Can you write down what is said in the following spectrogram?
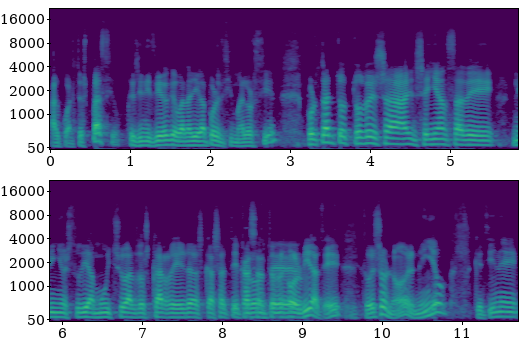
al cuarto espacio, que significa que van a llegar por encima de los 100. Por tanto, toda esa enseñanza de niño estudia mucho, haz dos carreras, cásate, pronto, olvídate, ¿eh? todo eso no, el niño que tiene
